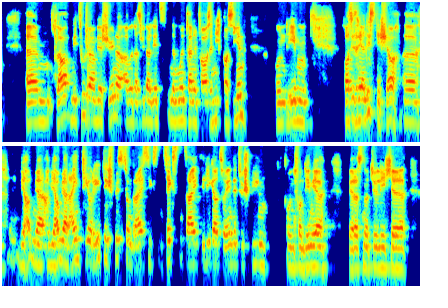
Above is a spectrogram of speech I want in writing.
Ähm, klar, mit Zuschauern wäre es schöner, aber das wird halt jetzt in der momentanen Phase nicht passieren. Und eben, was ist realistisch? Ja, wir, haben ja, wir haben ja rein theoretisch bis zum 30.06. Zeit, die Liga zu Ende zu spielen. Und von dem her wäre das natürlich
